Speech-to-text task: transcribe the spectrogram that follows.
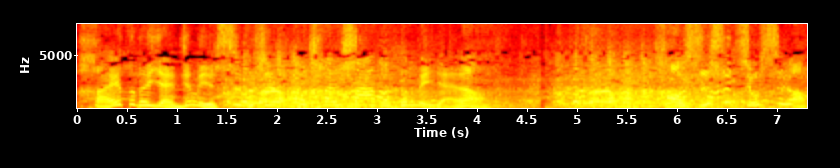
孩子的眼睛里是不是不掺沙子和美颜啊？好实事求是啊！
